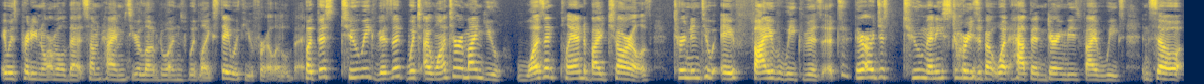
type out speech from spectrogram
it was pretty normal that sometimes your loved ones would like stay with you for a little bit. But this two week visit, which I want to remind you wasn't planned by Charles, turned into a five week visit. There are just too many stories about what happened during these five weeks, and so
